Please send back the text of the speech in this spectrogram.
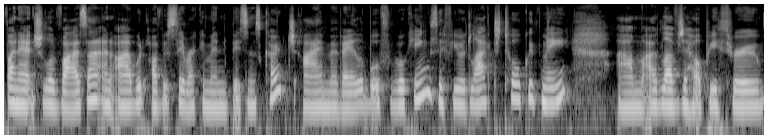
financial advisor, and I would obviously recommend Business Coach. I am available for bookings if you would like to talk with me. Um, I'd love to help you through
